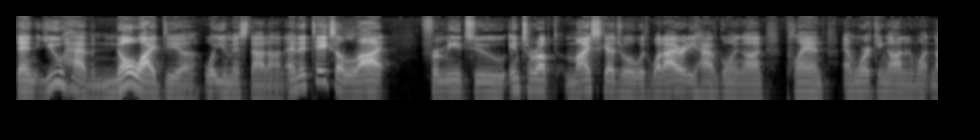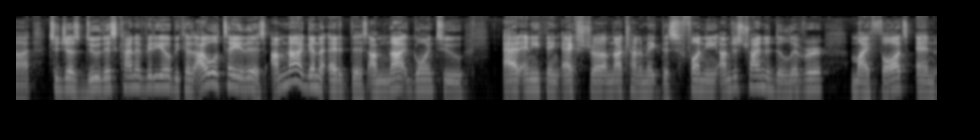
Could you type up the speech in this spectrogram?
then you have no idea what you missed out on. And it takes a lot for me to interrupt my schedule with what I already have going on, planned, and working on and whatnot to just do this kind of video because I will tell you this I'm not gonna edit this, I'm not going to add anything extra, I'm not trying to make this funny, I'm just trying to deliver my thoughts and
